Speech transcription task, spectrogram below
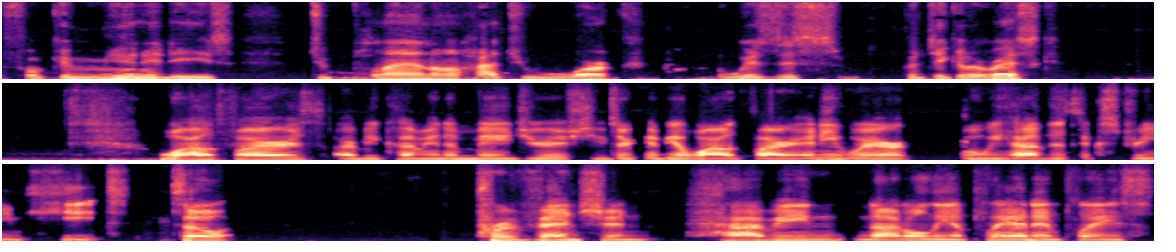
for communities to plan on how to work with this particular risk? Wildfires are becoming a major issue. There can be a wildfire anywhere when we have this extreme heat. So, prevention, having not only a plan in place,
